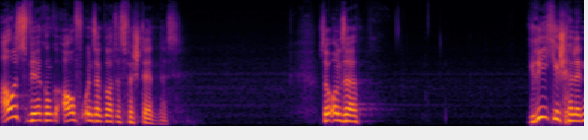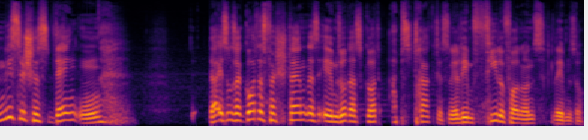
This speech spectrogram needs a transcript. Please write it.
Auswirkung auf unser Gottesverständnis. So unser griechisch-hellenistisches Denken, da ist unser Gottesverständnis eben so, dass Gott abstrakt ist. Und ihr Lieben, viele von uns leben so.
